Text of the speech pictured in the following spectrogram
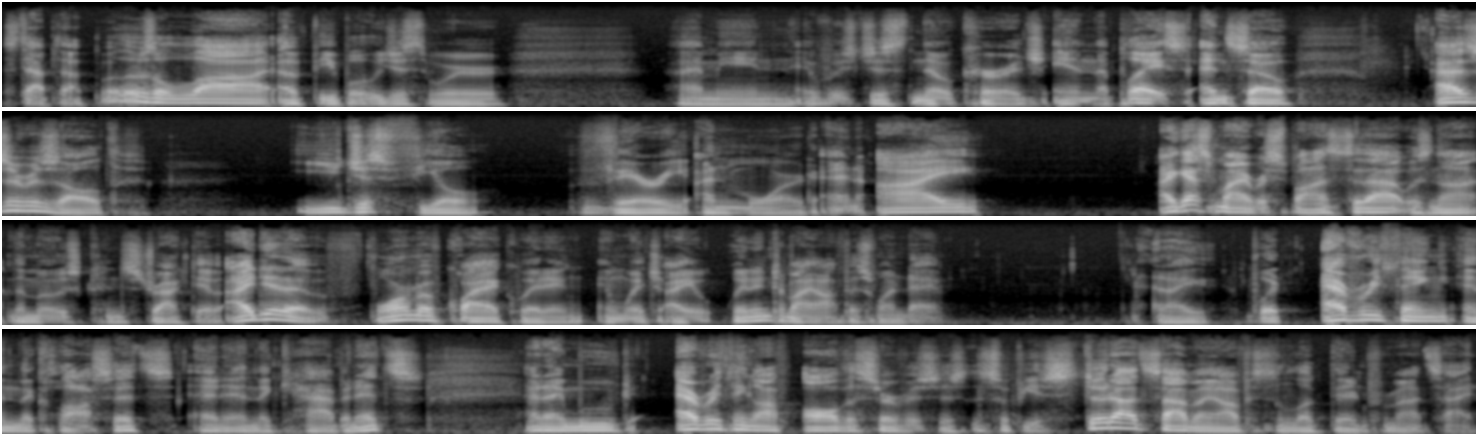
stepped up. Well, there was a lot of people who just were I mean, it was just no courage in the place. And so as a result, you just feel very unmoored. And I I guess my response to that was not the most constructive. I did a form of quiet quitting in which I went into my office one day and I put everything in the closets and in the cabinets and I moved everything off all the surfaces. And so if you stood outside my office and looked in from outside,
